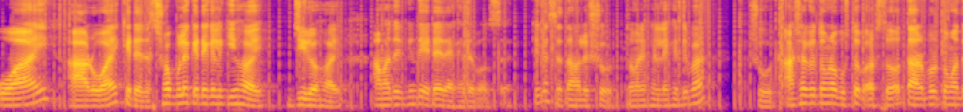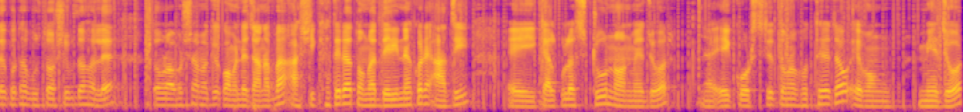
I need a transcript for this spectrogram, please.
ওয়াই আর ওয়াই কেটে যাচ্ছে সবগুলো কেটে গেলে কি হয়? জিরো হয়। আমাদের কিন্তু এটাই দেখাতে বলছে। ঠিক আছে? তাহলে শুট তোমরা এখানে লিখে দিবা শুট আশা করি তোমরা বুঝতে পারছ। তারপর তোমাদের কোথাও বুঝতে অসুবিধা হলে তোমরা অবশ্যই আমাকে কমেন্টে জানাবা। আর শিক্ষার্থীরা, তোমরা দেরি না করে আজই এই ক্যালকুলাস টু নন মেজর এই কোর্সটিতে তোমরা ভর্তি হয়ে যাও এবং মেজর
